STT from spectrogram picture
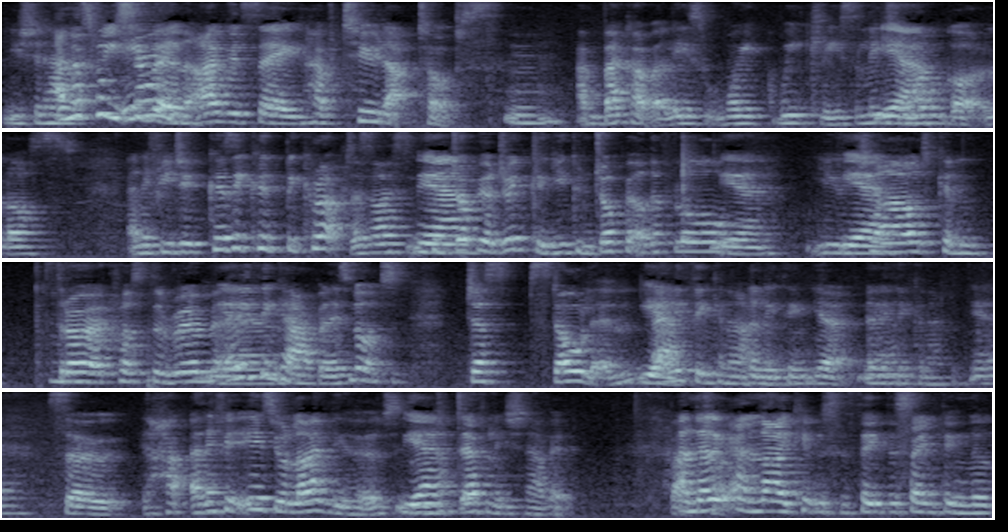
you should have. And that's what you're even saying. I would say have two laptops Mm. and back up at least week weekly, so at least Yeah. you haven't got lost. And if you do, because it could be corrupt, as I said, you Yeah. can drop your drink and you can drop it on the floor. Yeah. Your Yeah. child can throw it across the room. Yeah. Anything can happen. It's not just stolen. Yeah. Anything can happen. Anything. Yeah, Yeah. anything can happen. Yeah. So, and if it is your livelihood, Yeah. you definitely should have it. And backed the, and like it was the thing, the same thing, the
